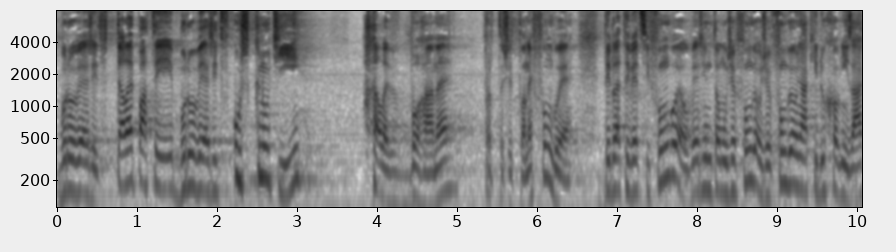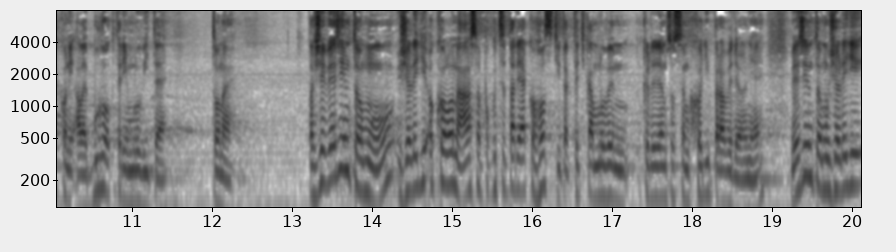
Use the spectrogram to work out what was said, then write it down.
budu věřit v telepatii, budu věřit v usknutí, ale v Boha ne, protože to nefunguje. Tyhle ty věci fungují, věřím tomu, že fungují, že fungují nějaký duchovní zákony, ale Bůh, o kterým mluvíte, to ne. Takže věřím tomu, že lidi okolo nás, a pokud se tady jako hosti, tak teďka mluvím k lidem, co sem chodí pravidelně, věřím tomu, že lidi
